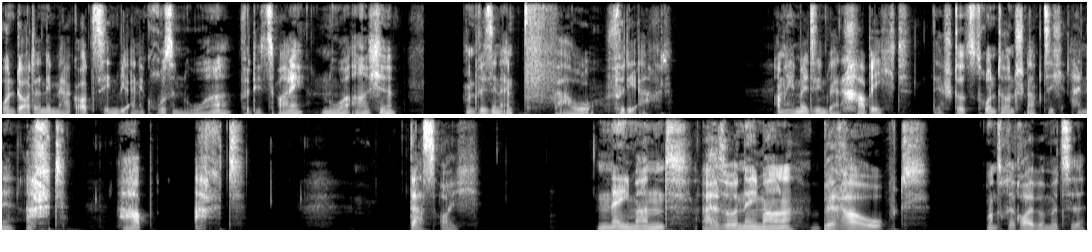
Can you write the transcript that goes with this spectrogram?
Und dort an dem Merkort sehen wir eine große Noah für die zwei, Noah-Arche. Und wir sehen ein Pfau für die acht. Am Himmel sehen wir ein Habicht, der stürzt runter und schnappt sich eine acht. Hab acht. Das euch Neymand, also Neymar, beraubt unsere Räubermütze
